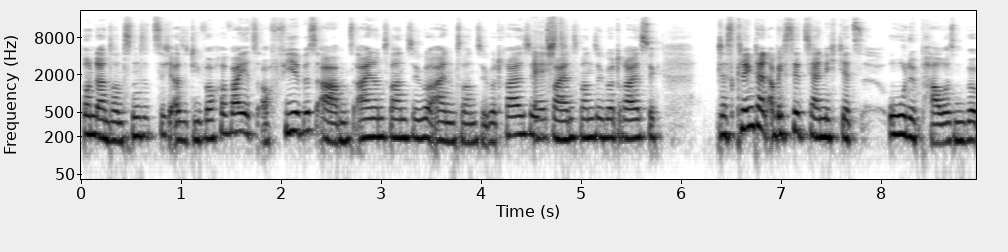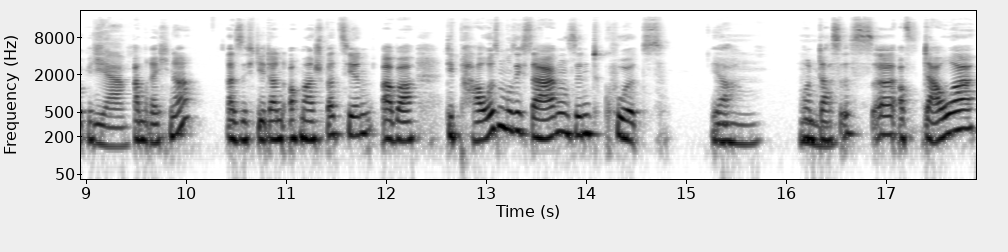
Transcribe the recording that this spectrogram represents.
Und ansonsten sitze ich, also die Woche war jetzt auch viel bis abends, 21 Uhr, 21.30 Uhr, 22.30 Uhr. Das klingt dann, aber ich sitze ja nicht jetzt ohne Pausen wirklich ja. am Rechner. Also ich gehe dann auch mal spazieren, aber die Pausen, muss ich sagen, sind kurz. Ja. Mhm. Und mhm. das ist äh, auf Dauer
